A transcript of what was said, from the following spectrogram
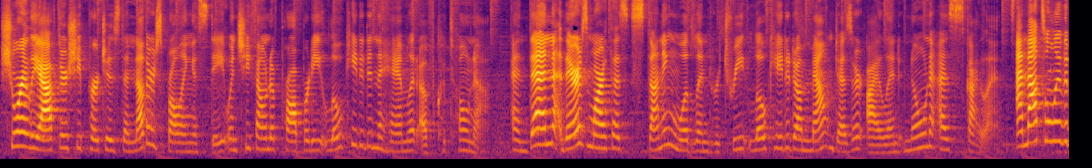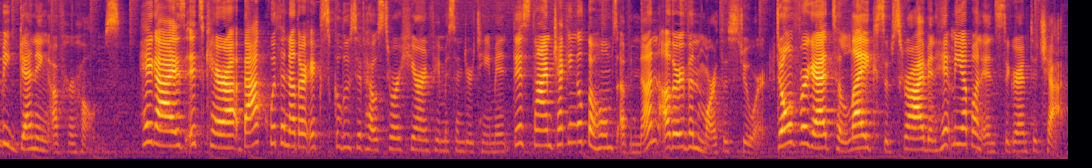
Shortly after, she purchased another sprawling estate when she found a property located in the hamlet of Katonah. And then there's Martha's stunning woodland retreat located on Mount Desert Island known as Skylands. And that's only the beginning of her homes. Hey guys, it's Kara, back with another exclusive house tour here on Famous Entertainment, this time checking out the homes of none other than Martha Stewart. Don't forget to like, subscribe, and hit me up on Instagram to chat.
